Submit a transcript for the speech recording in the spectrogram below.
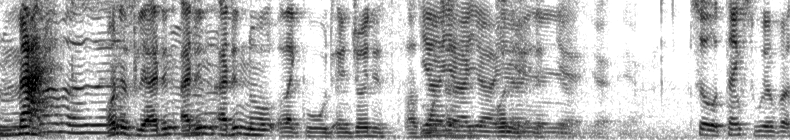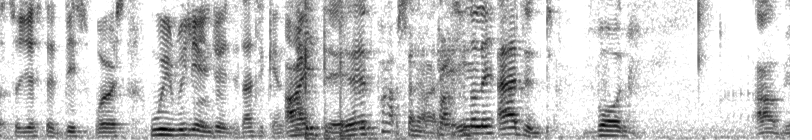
mad. Honestly, I didn't, I didn't, I mm. didn't know like we would enjoy this as Yeah, much yeah, as this. yeah, yeah, honestly. yeah, Yeah, yeah, yeah. So thanks to whoever suggested this for us. We really enjoyed this, as you can see. I did personally, Personally, I did. but I'll be,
